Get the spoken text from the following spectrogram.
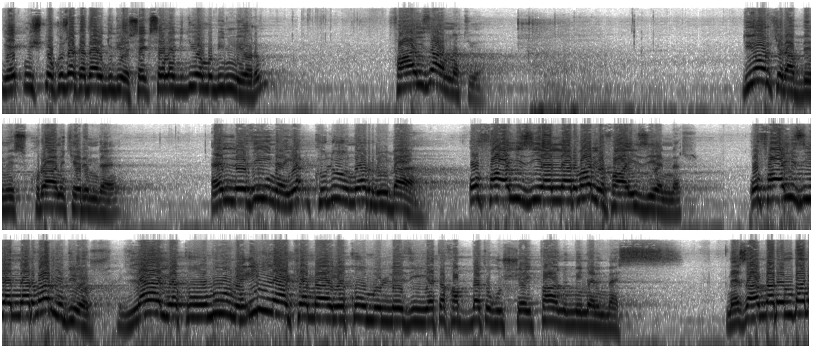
79'a kadar gidiyor. 80'e gidiyor mu bilmiyorum. Faizi anlatıyor. Diyor ki Rabbimiz Kur'an-ı Kerim'de اَلَّذ۪ينَ يَأْكُلُونَ الرِّبَا O faiz yiyenler var ya faiz yiyenler. O faiz yiyenler var ya diyor. La yekumune illa kema yekumul lezi yetehabbetuhu şeytanu minel mes. Mezarlarından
